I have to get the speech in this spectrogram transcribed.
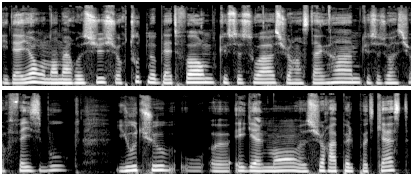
et d'ailleurs, on en a reçu sur toutes nos plateformes, que ce soit sur Instagram, que ce soit sur Facebook, YouTube ou euh, également euh, sur Apple Podcast.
